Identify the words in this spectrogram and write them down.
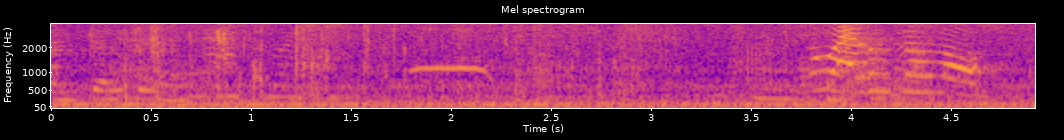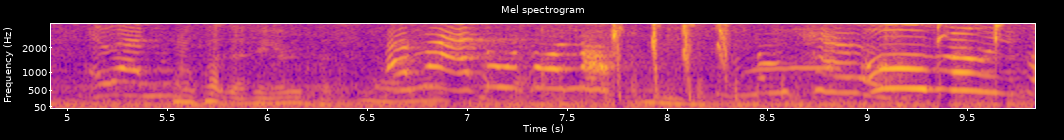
បានចឹងទេ弄快点，先给你快。妈妈，都都弄，弄开了。哦，没有地方。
